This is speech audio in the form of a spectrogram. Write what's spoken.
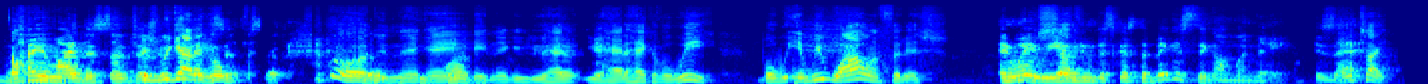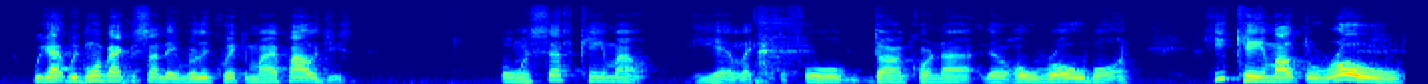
why am I the subject? 'Cause we gotta go- episode? well, Yo, nigga, you hey, bugging. hey, nigga, you had you had a heck of a week, but we and we wilding for this. And wait, we Seth- haven't even discussed the biggest thing on Monday. Is that Hold that tight. We got we're going back to Sunday really quick, and my apologies. But when Seth came out, he had like the full Don Cornette, the whole robe on. He came out the robe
